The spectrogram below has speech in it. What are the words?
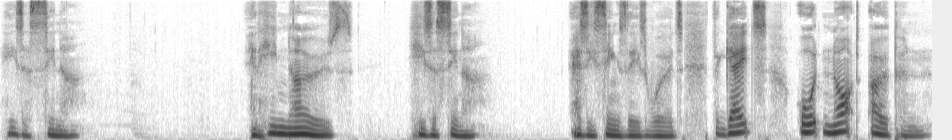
he's a sinner. And he knows he's a sinner as he sings these words. The gates ought not open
